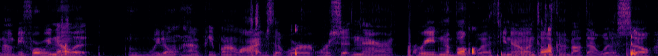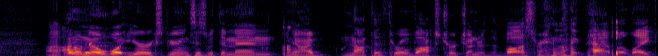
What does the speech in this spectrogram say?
uh, before we know it, we don't have people in our lives that we're, we're sitting there reading a book with, you know, and talking about that with. So uh, I don't know what your experience is with the men. You know, I'm not to throw Vox Church under the bus or anything like that, but like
